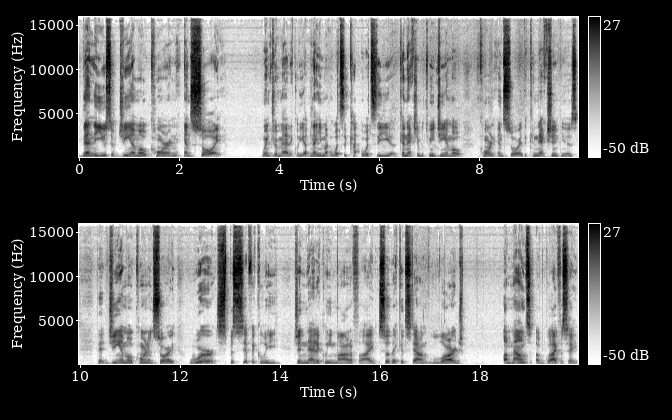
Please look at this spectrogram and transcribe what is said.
then the use of GMO corn and soy went dramatically up. Now, might, what's the what's the uh, connection between GMO corn and soy? The connection is that GMO corn and soy were specifically genetically modified so they could stand large amounts of glyphosate.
